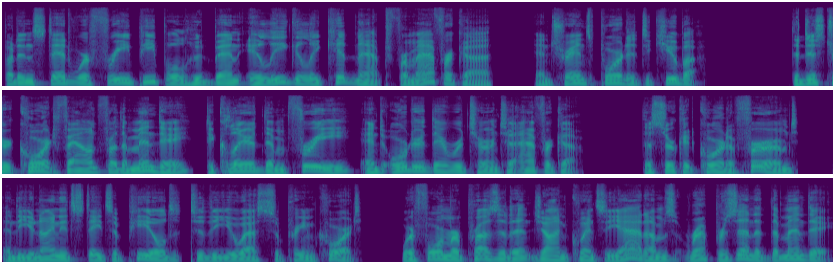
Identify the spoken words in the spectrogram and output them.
but instead were free people who'd been illegally kidnapped from Africa and transported to Cuba. The district court found for the Mende, declared them free, and ordered their return to Africa. The circuit court affirmed, and the United States appealed to the U.S. Supreme Court, where former President John Quincy Adams represented the Mende.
